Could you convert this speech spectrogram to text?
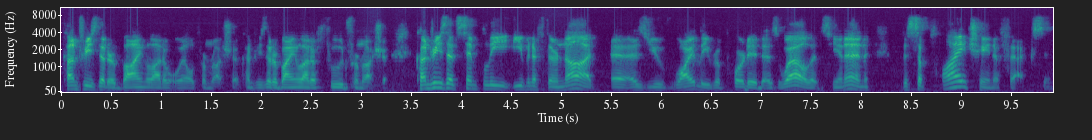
Countries that are buying a lot of oil from Russia, countries that are buying a lot of food from Russia, countries that simply, even if they're not, as you've widely reported as well at CNN, the supply chain effects in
